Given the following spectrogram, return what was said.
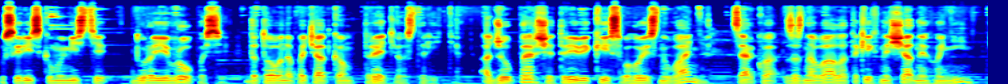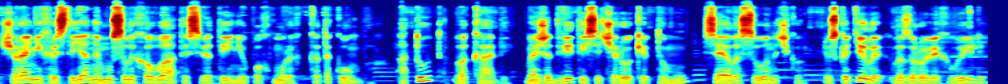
у сирійському місті Дура Європосі, датована початком третього століття. Адже у перші три віки свого існування церква зазнавала таких нещадних гонінь, що ранні християни мусили ховати святині у похмурих катакомбах. А тут, в Акабі, майже дві тисячі років тому сяяло сонечко, плюскотіли лазурові хвилі,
